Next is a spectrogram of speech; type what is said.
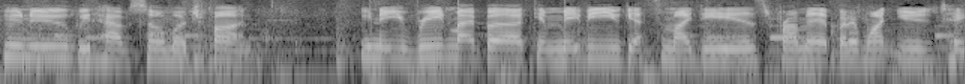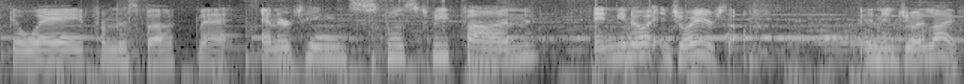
who knew we'd have so much fun? You know, you read my book and maybe you get some ideas from it, but I want you to take away from this book that entertaining is supposed to be fun. And you know? Enjoy yourself and enjoy life.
